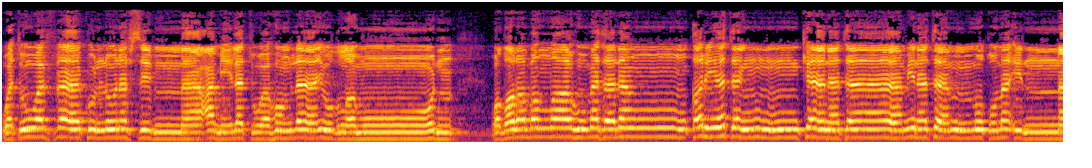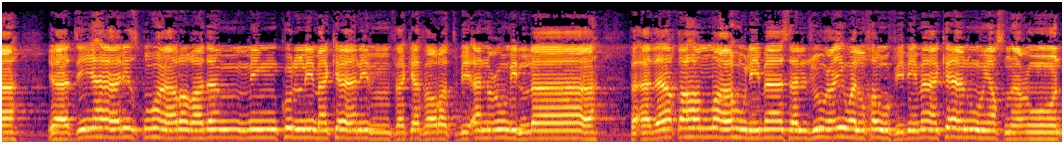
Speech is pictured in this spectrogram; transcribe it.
وتوفى كل نفس ما عملت وهم لا يظلمون. وضرب الله مثلا قرية كانت آمنة مطمئنة ياتيها رزقها رغدا من كل مكان فكفرت بأنعم الله فأذاقها الله لباس الجوع والخوف بما كانوا يصنعون.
